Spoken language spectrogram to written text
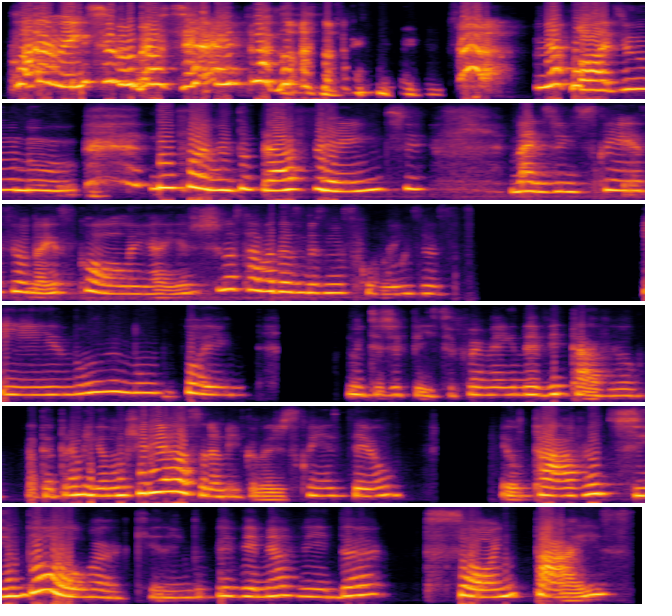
Claramente não deu certo. Meu ódio não, não, não foi muito pra frente. Mas a gente se conheceu na escola. E aí a gente gostava das mesmas coisas. E não, não foi muito difícil. Foi meio inevitável. Até pra mim. Eu não queria relacionamento quando a gente se conheceu eu tava de boa, querendo viver minha vida só em paz.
